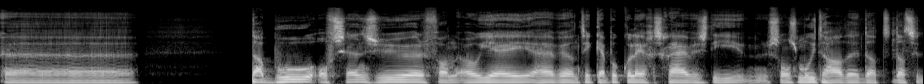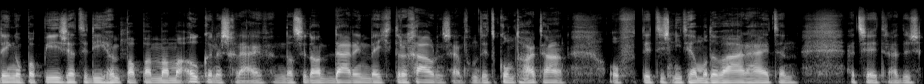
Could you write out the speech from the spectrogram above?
eh, taboe of censuur van oh jee, hè, want ik heb ook collega-schrijvers die soms moeite hadden dat, dat ze dingen op papier zetten die hun papa en mama ook kunnen schrijven. En dat ze dan daarin een beetje terughoudend zijn van dit komt hard aan of dit is niet helemaal de waarheid en et cetera. Dus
